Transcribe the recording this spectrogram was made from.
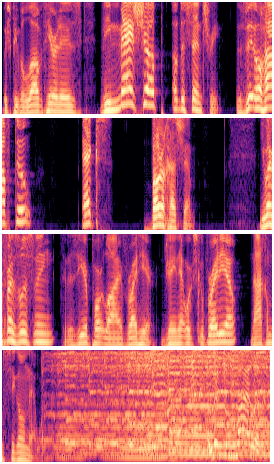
which people loved. Here it is, the mashup of the century. V'ohavtu X Baruch Hashem. You, my friends, listening to the Z Report Live right here, J Network Scoop Radio, Nachum Segal Network. A little Milech.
